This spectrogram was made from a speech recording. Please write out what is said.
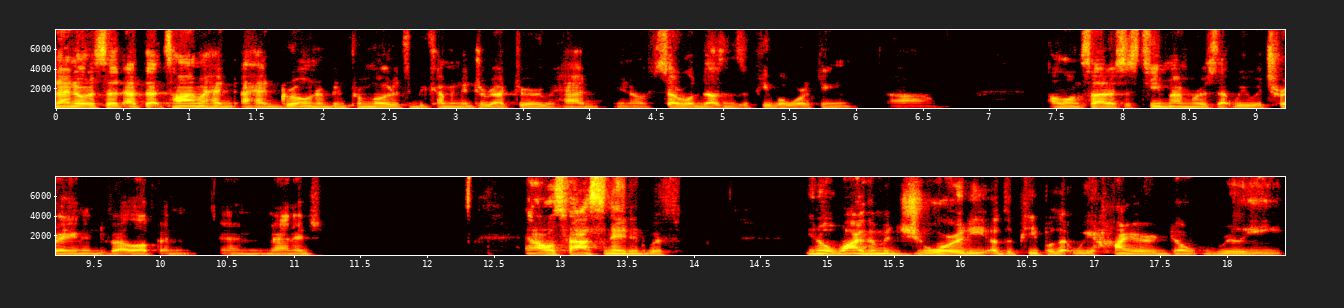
And I noticed that at that time I had I had grown and been promoted to becoming a director. We had you know several dozens of people working um, alongside us as team members that we would train and develop and and manage. And I was fascinated with you know why the majority of the people that we hire don't really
